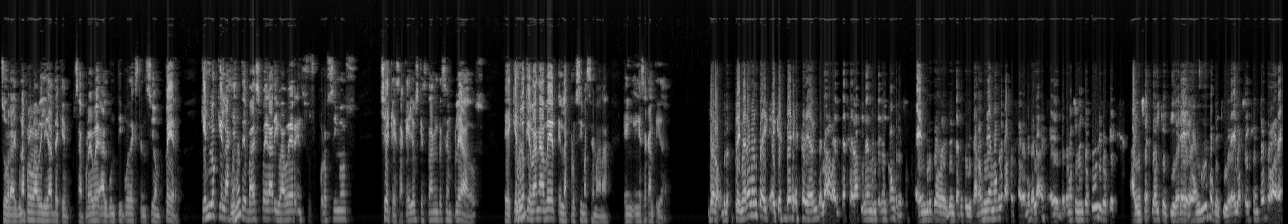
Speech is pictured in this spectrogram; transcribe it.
sobre alguna probabilidad de que se apruebe algún tipo de extensión, pero ¿Qué es lo que la gente va a esperar y va a ver en sus próximos cheques, aquellos que están desempleados? Eh, ¿Qué es lo que van a ver en las próximas semanas en, esa cantidad? Bueno, primeramente hay, que ver este de lado, el que se da finalmente en el Congreso. Hay un grupo de, de republicanos y demócratas, pues sabemos ¿verdad? Eh, de conocimiento público que hay un sector que quiere, o un grupo que quiere los 600 dólares,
